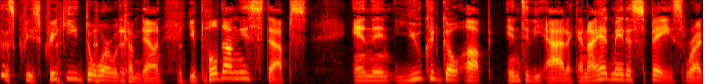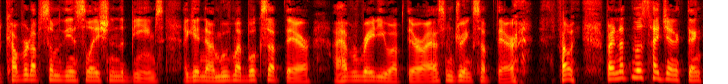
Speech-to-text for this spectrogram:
this creaky door would come down. You pull down these steps and then you could go up into the attic. And I had made a space where I'd covered up some of the insulation in the beams. Again, now I moved my books up there. I have a radio up there. I have some drinks up there. probably, probably not the most hygienic thing,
